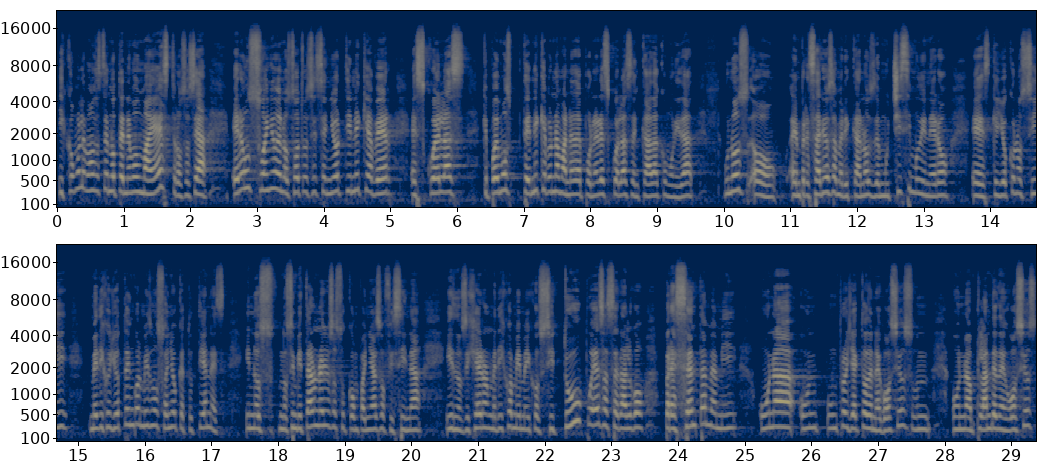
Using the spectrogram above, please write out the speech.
¿Y cómo le vamos a hacer? No tenemos maestros. O sea, era un sueño de nosotros. Y Señor, tiene que haber escuelas que podemos, tiene que haber una manera de poner escuelas en cada comunidad. Unos empresarios americanos de muchísimo dinero es, que yo conocí me dijo, yo tengo el mismo sueño que tú tienes. Y nos, nos, invitaron ellos a su compañía, a su oficina, y nos dijeron, me dijo a mí, me dijo, si tú puedes hacer algo, preséntame a mí una, un, un proyecto de negocios, un, un plan de negocios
